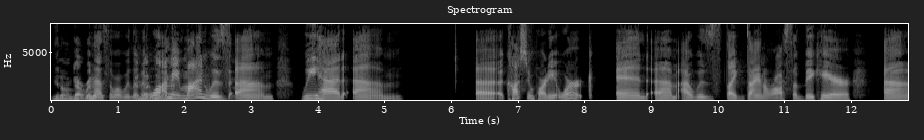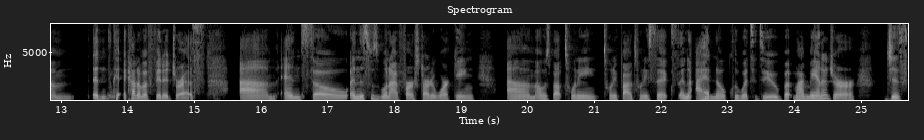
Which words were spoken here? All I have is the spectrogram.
you know, and got rid and of. That's the world we live in. Well, I mean, mine was um, we had um, a costume party at work and um, I was like Diana Ross, so big hair, um, and kind of a fitted dress. Um, and so, and this was when I first started working. Um, I was about 20, 25, 26, and I had no clue what to do. But my manager just,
